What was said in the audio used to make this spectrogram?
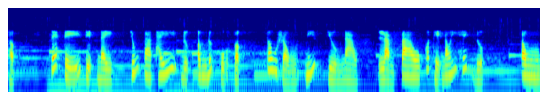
thật. Xét kỹ việc này, chúng ta thấy được ân đức của phật sâu rộng biết giường nào, làm sao có thể nói hết được. Tông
